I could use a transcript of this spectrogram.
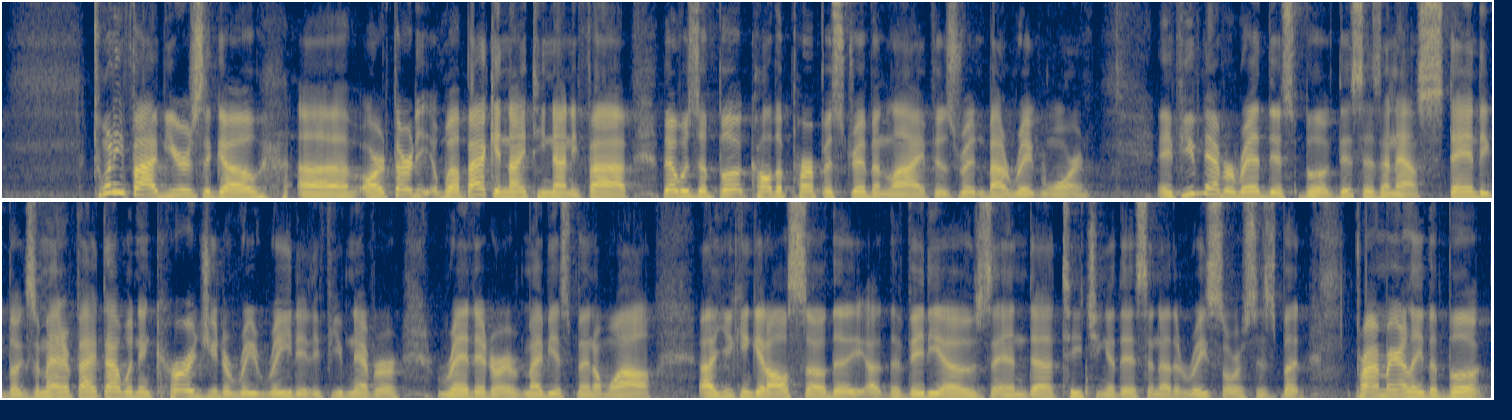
25 years ago, uh, or 30, well, back in 1995, there was a book called The Purpose Driven Life. It was written by Rick Warren. If you've never read this book, this is an outstanding book. As a matter of fact, I would encourage you to reread it if you've never read it or maybe it's been a while. Uh, you can get also the, uh, the videos and uh, teaching of this and other resources, but primarily the book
